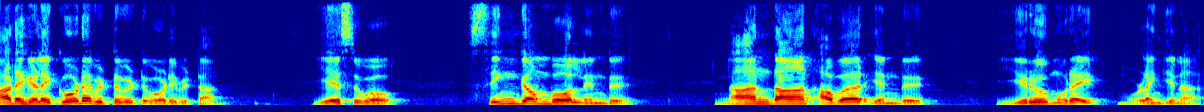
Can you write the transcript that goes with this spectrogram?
ஆடைகளை கூட விட்டுவிட்டு ஓடிவிட்டான் இயேசுவோ சிங்கம் போல் நின்று நான் தான் அவர் என்று இருமுறை முழங்கினார்.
